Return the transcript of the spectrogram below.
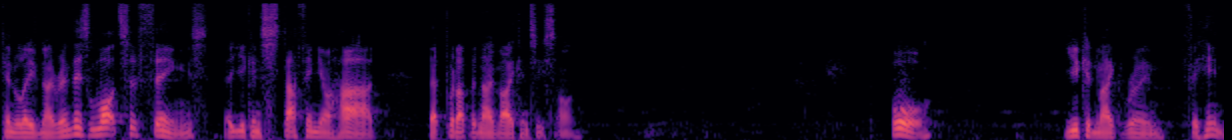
can leave no room. There's lots of things that you can stuff in your heart that put up the no vacancy sign. Or you could make room for him.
